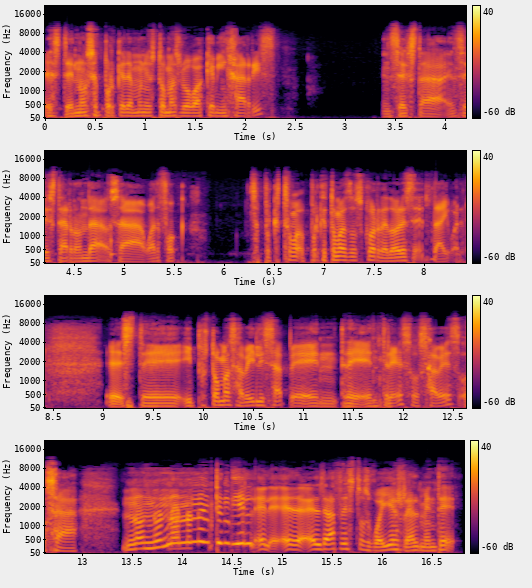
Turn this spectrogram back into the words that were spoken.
este no sé por qué demonios tomas luego a Kevin Harris en sexta en sexta ronda o sea what the fuck o sea, ¿por qué, tomas dos corredores? Eh, da igual. Este, y pues tomas a Bailey Zapp entre, entre eso, ¿sabes? O sea, no, no, no, no, no entendí el, el, el draft de estos güeyes realmente.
